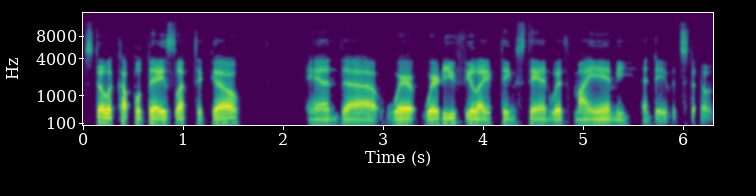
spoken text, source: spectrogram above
still a couple days left to go. And uh, where where do you feel like things stand with Miami and David Stone?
